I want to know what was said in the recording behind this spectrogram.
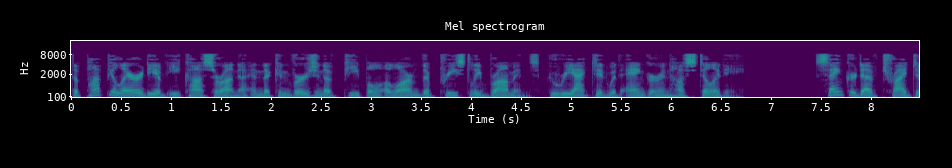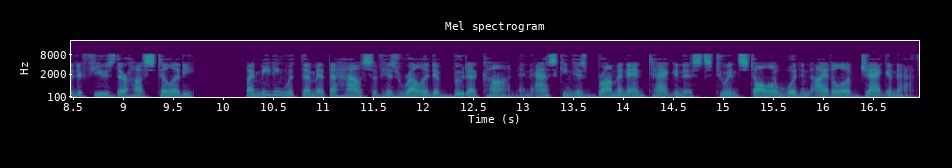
The popularity of Ekasarana and the conversion of people alarmed the priestly Brahmins, who reacted with anger and hostility. Sankardev tried to diffuse their hostility by meeting with them at the house of his relative Buddha Khan and asking his Brahmin antagonists to install a wooden idol of Jagannath,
